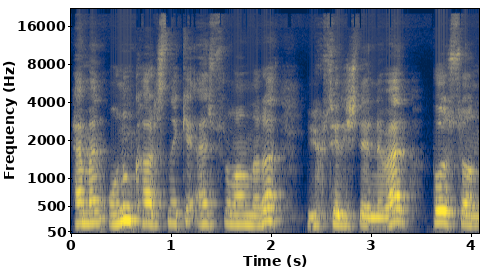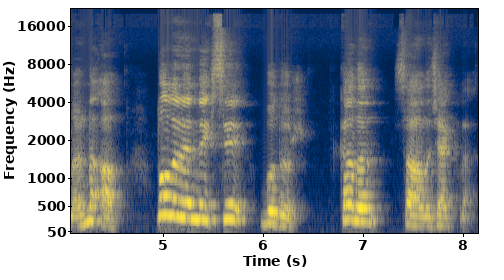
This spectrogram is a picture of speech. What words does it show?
hemen onun karşısındaki enstrümanlara yükselişlerini ver, pozisyonlarını al. Dolar endeksi budur. Kalın sağlıcakla.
